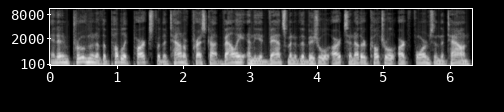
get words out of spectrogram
and improvement of the public parks for the town of Prescott Valley and the advancement of the visual arts and other cultural art forms in the town,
